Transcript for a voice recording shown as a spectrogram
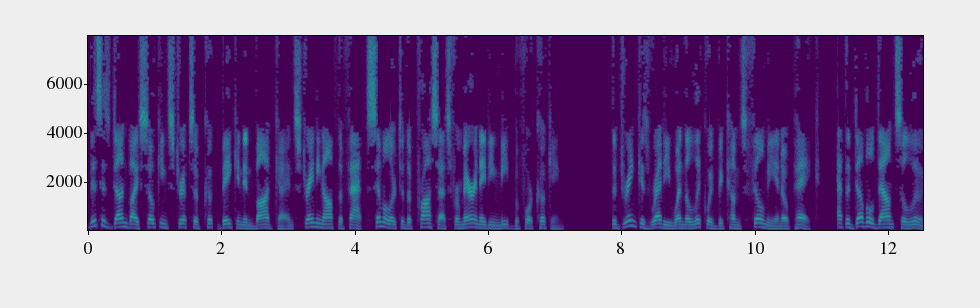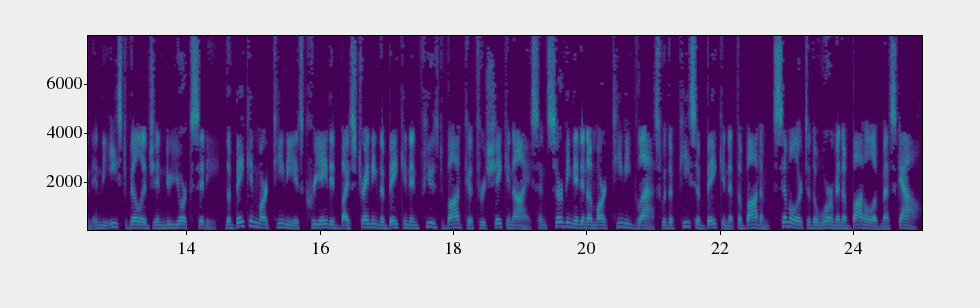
This is done by soaking strips of cooked bacon in vodka and straining off the fat, similar to the process for marinating meat before cooking. The drink is ready when the liquid becomes filmy and opaque. At the Double Down Saloon in the East Village in New York City, the bacon martini is created by straining the bacon-infused vodka through shaken ice and serving it in a martini glass with a piece of bacon at the bottom, similar to the worm in a bottle of mezcal.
